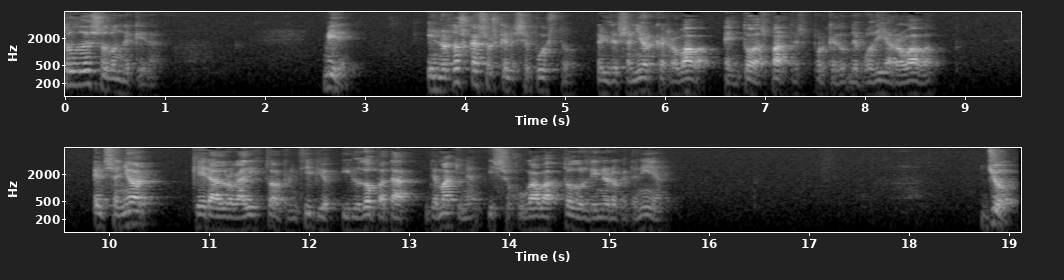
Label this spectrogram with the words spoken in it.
Todo eso ¿dónde queda? Mire, en los dos casos que les he puesto, el del señor que robaba en todas partes, porque donde podía robaba, el señor que era drogadicto al principio y ludópata de máquina y se jugaba todo el dinero que tenía, yo,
